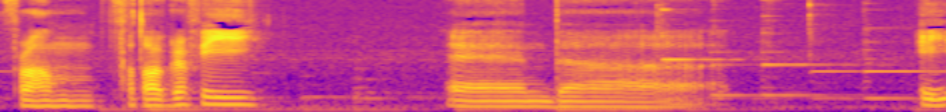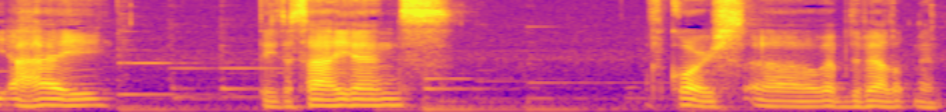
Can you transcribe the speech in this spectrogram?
from photography and uh, AI, data science, of course, uh, web development.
